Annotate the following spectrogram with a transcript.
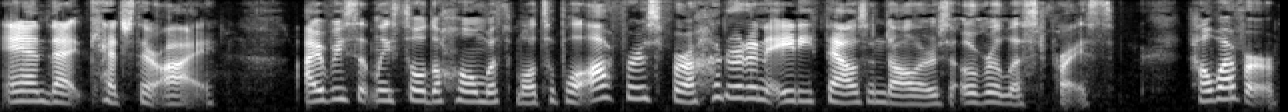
and that catch their eye. I recently sold a home with multiple offers for $180,000 over list price. However,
